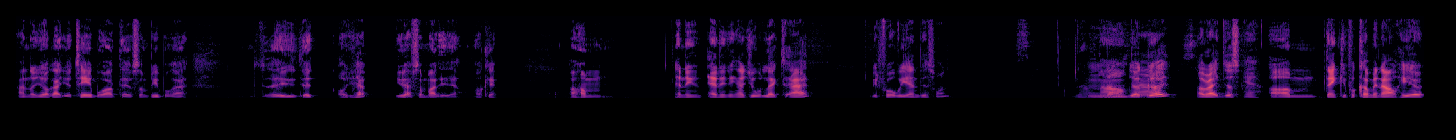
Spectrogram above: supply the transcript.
I know y'all got your table out there. Some people got. They did. Oh, you have you have somebody there. Okay. Um, any anything that you would like to add before we end this one? No. you're No. good. All right, just Yeah. um, thank you for coming out here.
